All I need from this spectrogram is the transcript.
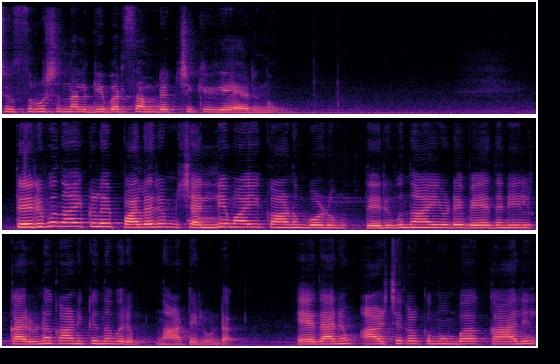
ശുശ്രൂഷ നൽകിയവർ സംരക്ഷിക്കുകയായിരുന്നു. തെരുവ് നായ്ക്കളെ പലരും ശല്യമായി കാണുമ്പോഴും തെരുവ് നായയുടെ വേദനയിൽ കരുണ കാണിക്കുന്നവരും നാട്ടിലുണ്ട്. ഏതാനും ആഴ്ചകൾക്ക് മുമ്പ് കാലിൽ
